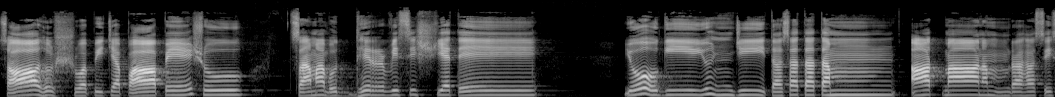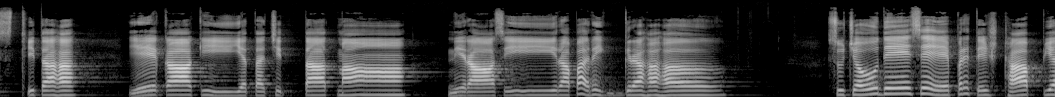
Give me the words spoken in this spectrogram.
साधुष्वपि च पापेषु समबुद्धिर्विशिष्यते। योगी युञ्जीतसततम् आत्मानं रहसि स्थितः। एकाकीयतचित्तात्मा निरासीरपरिग्रहः। शुचौ देशे प्रतिष्ठाप्य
